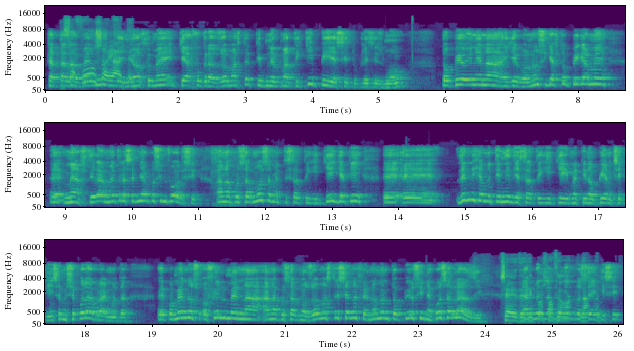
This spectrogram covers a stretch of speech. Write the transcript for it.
Καταλαβαίνουμε Σαφώς, αλλά και τι- νιώθουμε και αφουγκραζόμαστε την πνευματική πίεση του πληθυσμού, το οποίο είναι ένα γεγονός, γι' αυτό πήγαμε ε, με αυστηρά μέτρα σε μια αποσυμφόρηση. Αναπροσαρμόσαμε τη στρατηγική γιατί ε, ε, δεν είχαμε την ίδια στρατηγική με την οποία ξεκινήσαμε σε πολλά πράγματα. Επομένως, οφείλουμε να αναπροσαρμοζόμαστε σε ένα φαινόμενο το οποίο συνεχώς αλλάζει. Ξέρετε τι Έχουμε προσπαθώ δηλαδή μια να, προσέγγιση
